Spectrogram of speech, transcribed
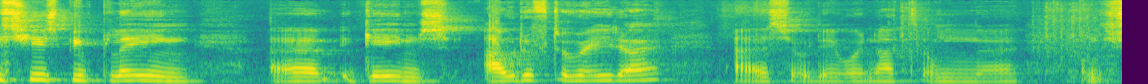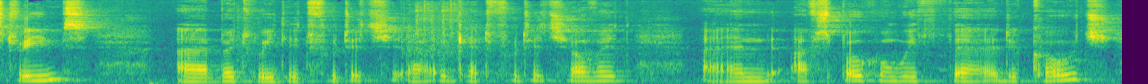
She's been playing um, games out of the radar, uh, so they were not on, uh, on the streams. Uh, but we did footage, uh, get footage of it, and I've spoken with the coach,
